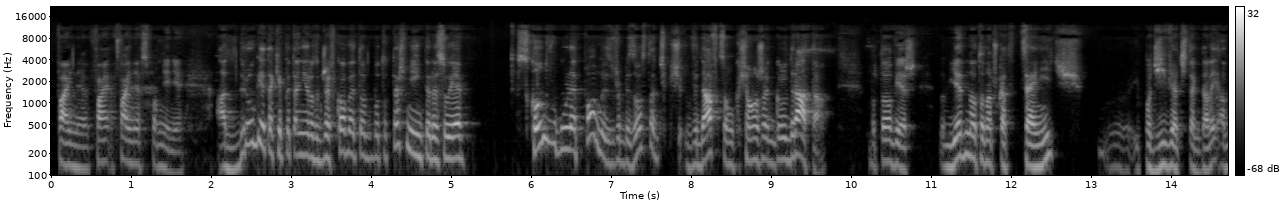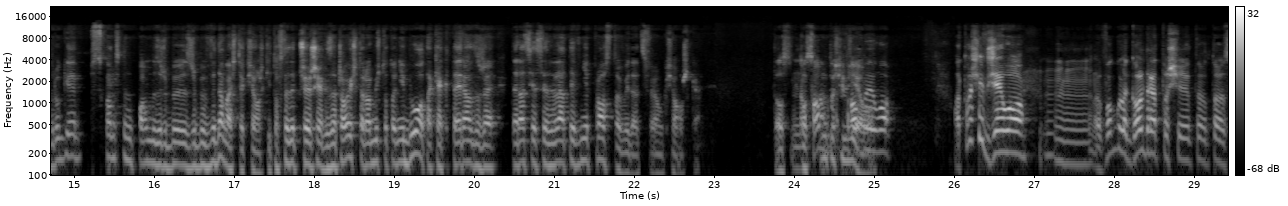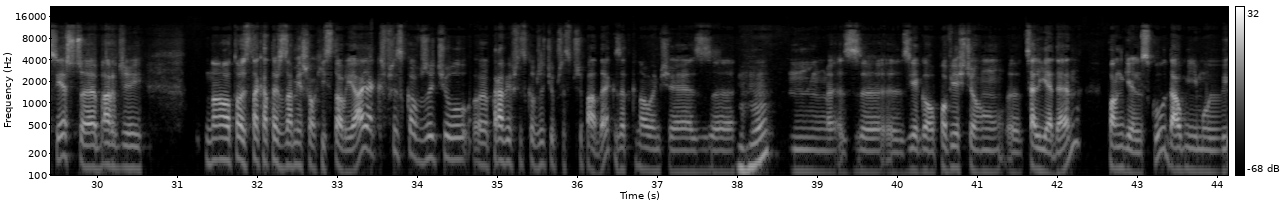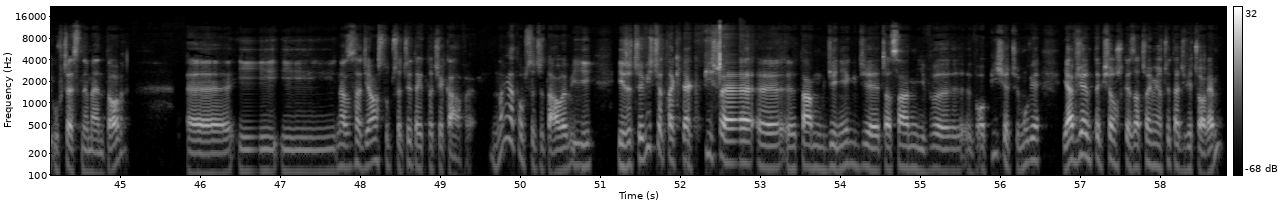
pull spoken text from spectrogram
Fajne, fa fajne wspomnienie. A drugie takie pytanie rozgrzewkowe, to, bo to też mnie interesuje, skąd w ogóle pomysł, żeby zostać wydawcą książek Goldrata? Bo to wiesz, jedno to na przykład cenić y, i podziwiać i tak dalej, a drugie skąd ten pomysł, żeby, żeby wydawać te książki? To wtedy przecież jak zacząłeś to robić, to to nie było tak jak teraz, że teraz jest relatywnie prosto wydać swoją książkę. To, to no skąd to się wzięło? To było, a to się wzięło, mm, w ogóle Goldrat to, się, to, to jest jeszcze bardziej no to jest taka też zamieszła historia. Jak wszystko w życiu, e, prawie wszystko w życiu przez przypadek, zetknąłem się z, mhm. Mm, z, z jego powieścią e, Cel 1 po angielsku. Dał mi mój ówczesny mentor. E, I, I, na zasadzie, aż tu przeczytaj, to ciekawe. No ja to przeczytałem i, i rzeczywiście tak jak piszę tam gdzie niegdzie czasami w, w opisie, czy mówię, ja wziąłem tę książkę, zacząłem ją czytać wieczorem,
